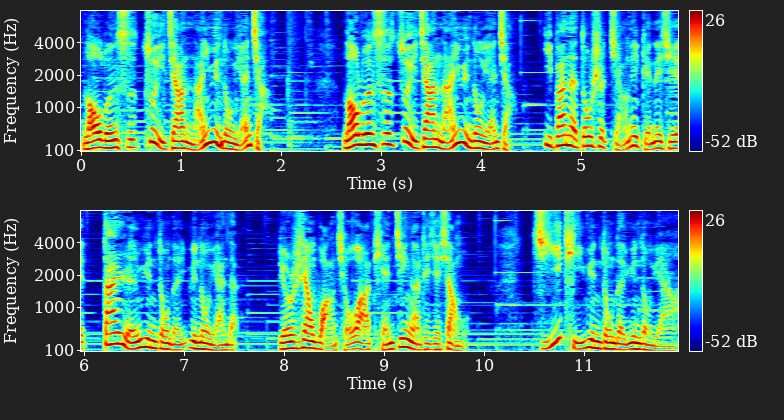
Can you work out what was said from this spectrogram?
劳伦斯最佳男运动员奖。劳伦斯最佳男运动员奖一般呢都是奖励给那些单人运动的运动员的。比如说像网球啊、田径啊这些项目，集体运动的运动员啊，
